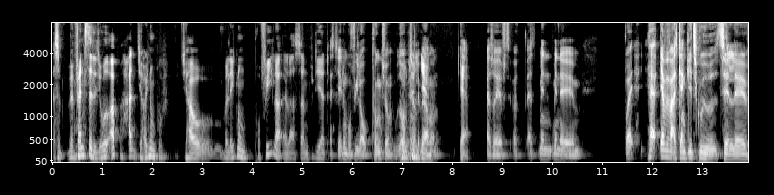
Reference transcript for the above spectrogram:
Altså, hvem fanden stiller de overhovedet op? Har, de har ikke nogen... De har jo vel ikke nogen profiler, eller sådan, fordi at... Altså, de har ikke nogen profil over punktum, udover Punktum, Pernille ja. Vermund. Ja. Altså, efter, altså, men, men øh, her, jeg vil faktisk gerne give et skud ud til, øh,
